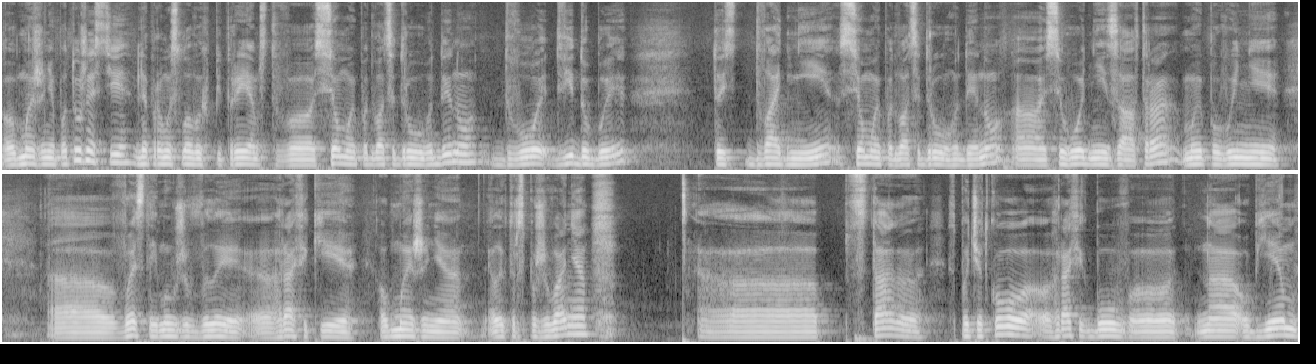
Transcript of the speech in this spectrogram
обмеження потужності для промислових підприємств з 7 по 22 годину, дво- дві доби, тобто два дні з 7 по 22 годину. Сьогодні і завтра ми повинні е, ввести, і ми вже ввели е, графіки обмеження електроспоживання. Е, Спочатково графік був на об'єм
